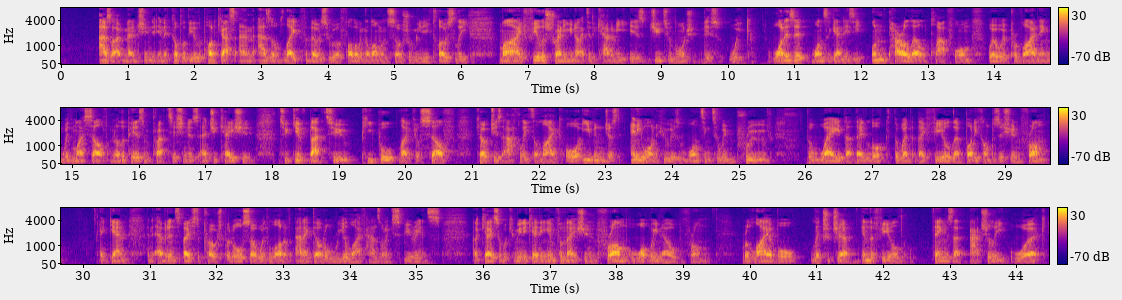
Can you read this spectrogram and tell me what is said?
as I've mentioned in a couple of the other podcasts, and as of late, for those who are following along on social media closely, my Fearless Training United Academy is due to launch this week. What is it? Once again, is the unparalleled platform where we're providing, with myself and other peers and practitioners, education to give back to people like yourself, coaches, athletes alike, or even just anyone who is wanting to improve the way that they look, the way that they feel, their body composition from Again, an evidence based approach, but also with a lot of anecdotal, real life, hands on experience. Okay, so we're communicating information from what we know from reliable literature in the field, things that actually work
